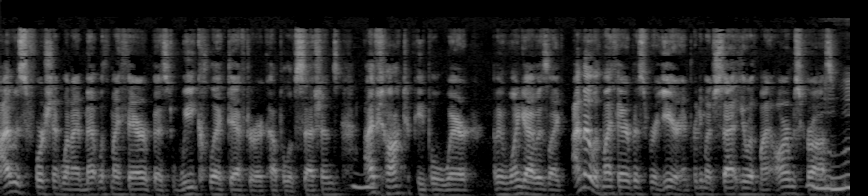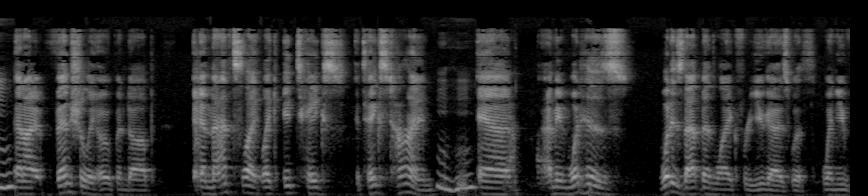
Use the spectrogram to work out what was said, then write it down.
I was fortunate when I met with my therapist. We clicked after a couple of sessions. I've talked to people where, I mean, one guy was like, I met with my therapist for a year and pretty much sat here with my arms crossed, Mhm. and I eventually opened up. And that's like, like it takes it takes time. Mhm. And I mean, what has what has that been like for you guys with when you've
